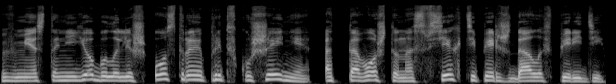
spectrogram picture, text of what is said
Вместо нее было лишь острое предвкушение от того, что нас всех теперь ждало впереди.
